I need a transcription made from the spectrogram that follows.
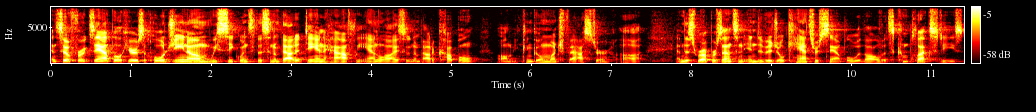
And so, for example, here's a whole genome. We sequenced this in about a day and a half. We analyzed it in about a couple. Um, it can go much faster. Uh, and this represents an individual cancer sample with all of its complexities.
